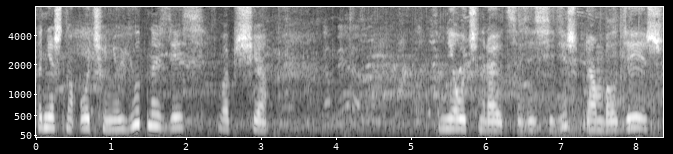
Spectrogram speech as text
Конечно, очень уютно здесь вообще. Мне очень нравится. Здесь сидишь, прям балдеешь.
